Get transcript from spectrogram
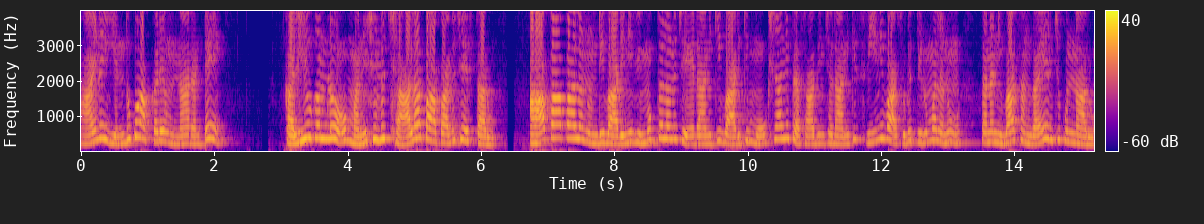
ఆయన ఎందుకు అక్కడే ఉన్నారంటే కలియుగంలో మనుషులు చాలా పాపాలు చేస్తారు. ఆ పాపాల నుండి వారిని విముక్తులను చేయడానికి వారికి మోక్షాన్ని ప్రసాదించడానికి శ్రీనివాసుడు తిరుమలను తన నివాసంగా ఎంచుకున్నారు.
